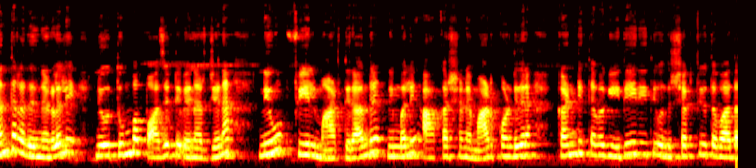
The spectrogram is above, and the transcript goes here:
ನಂತರದ ದಿನಗಳಲ್ಲಿ ನೀವು ತುಂಬ ಪಾಸಿಟಿವ್ ಎನರ್ಜಿನ ನೀವು ಫೀಲ್ ಮಾಡ್ತೀರಾ. ಅಂದರೆ ನಿಮ್ಮಲ್ಲಿ ಆಕರ್ಷಣೆ ಮಾಡ್ಕೊಂಡಿದ್ರೆ ಖಂಡಿತವಾಗಿ ಇದೇ ರೀತಿ ಒಂದು ಶಕ್ತಿಯುತವಾದ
